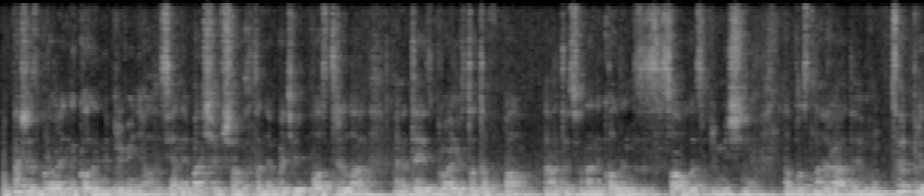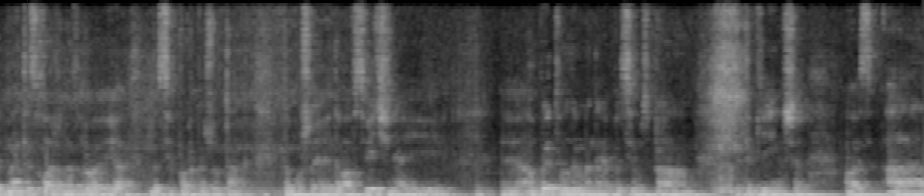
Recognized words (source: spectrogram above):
По-перше, зброя ніколи не примінялась. Я не бачив, що хто-небудь від постріла е, тієї зброї хто-то впав. Тобто вона ніколи не застосовувалась в приміщенні обласної ради. Це предмети схожі на зброю. Я до сих пор кажу так. Тому що я давав свідчення і опитували мене по цим справам і таке інше. Ось. А,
